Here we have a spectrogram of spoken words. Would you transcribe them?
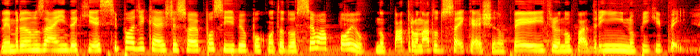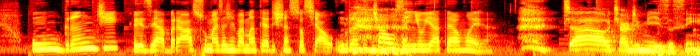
Lembramos ainda que esse podcast só é possível por conta do seu apoio no patronato do SciCast, no Patreon, no Padrim, no PicPay. Um grande abraço, mas a gente vai manter a distância social. Um grande tchauzinho e até amanhã. Tchau, tchau de misa, sim.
